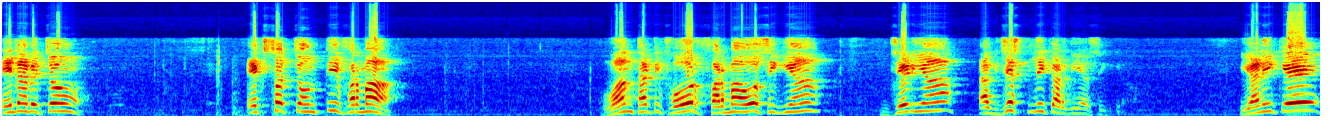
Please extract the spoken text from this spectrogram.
ਇਹਨਾਂ ਵਿੱਚੋਂ 134 ਫਰਮਾਂ 134 ਫਰਮਾਂ ਉਹ ਸੀਗੀਆਂ ਜਿਹੜੀਆਂ ਐਗਜ਼ਿਸਟ ਨਹੀਂ ਕਰਦੀਆਂ ਸੀਗੀਆਂ। ਯਾਨੀ ਕਿ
